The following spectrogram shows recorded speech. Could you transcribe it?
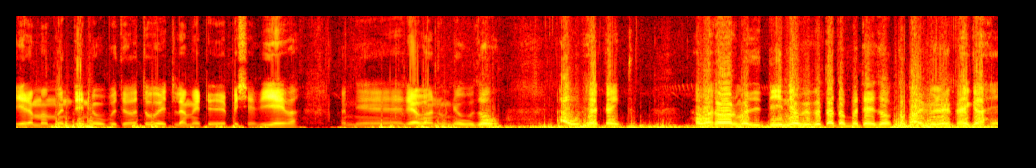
એરામાં મંદિર ને એવું બધું હતું, એટલા માટે પછી વી આવ્યા. અને રહેવાનું ને એવું જોઉં આવું છે કંઈક. સવાર સવારમાં જે દી ને વિગતા તો બધા જો કપાવીને ભેગા છે.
